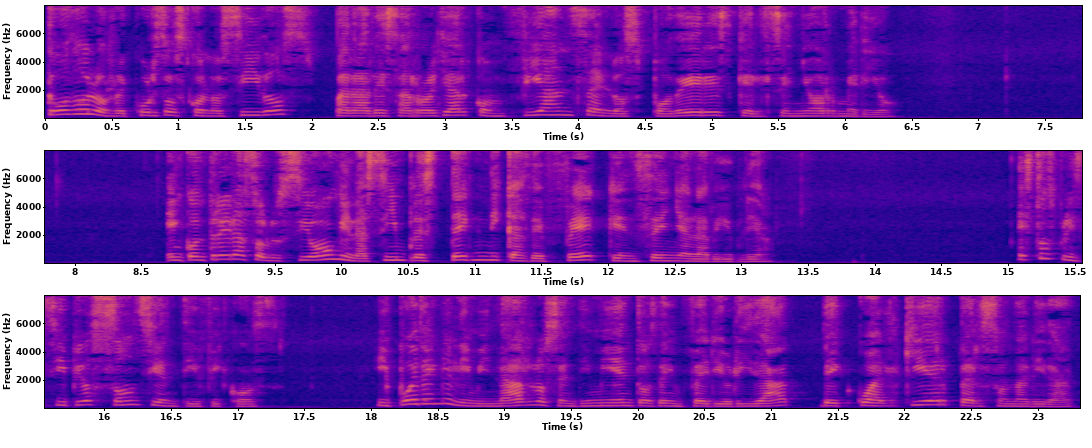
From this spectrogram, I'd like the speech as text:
todos los recursos conocidos para desarrollar confianza en los poderes que el Señor me dio. Encontré la solución en las simples técnicas de fe que enseña la Biblia. Estos principios son científicos y pueden eliminar los sentimientos de inferioridad de cualquier personalidad.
